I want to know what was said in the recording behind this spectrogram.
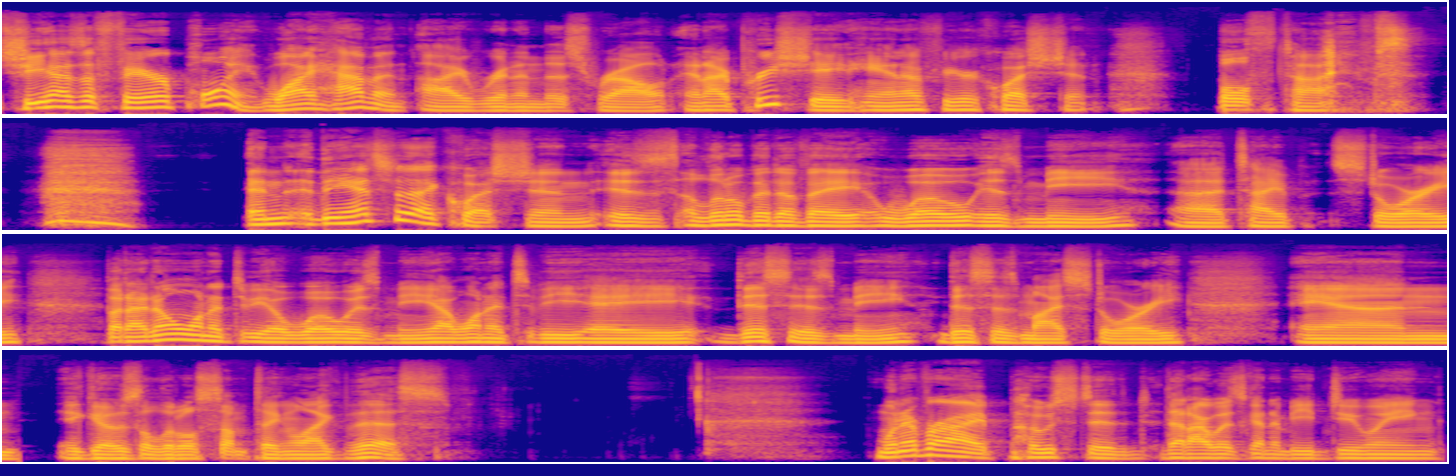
She has a fair point. Why haven't I ridden this route? And I appreciate Hannah for your question both times. And the answer to that question is a little bit of a woe is me uh, type story, but I don't want it to be a woe is me. I want it to be a this is me, this is my story. And it goes a little something like this. Whenever I posted that I was going to be doing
